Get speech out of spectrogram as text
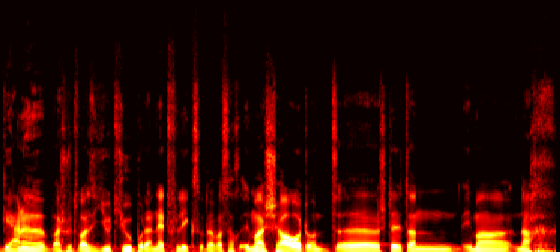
gerne beispielsweise YouTube oder Netflix oder was auch immer schaut und äh, stellt dann immer nach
